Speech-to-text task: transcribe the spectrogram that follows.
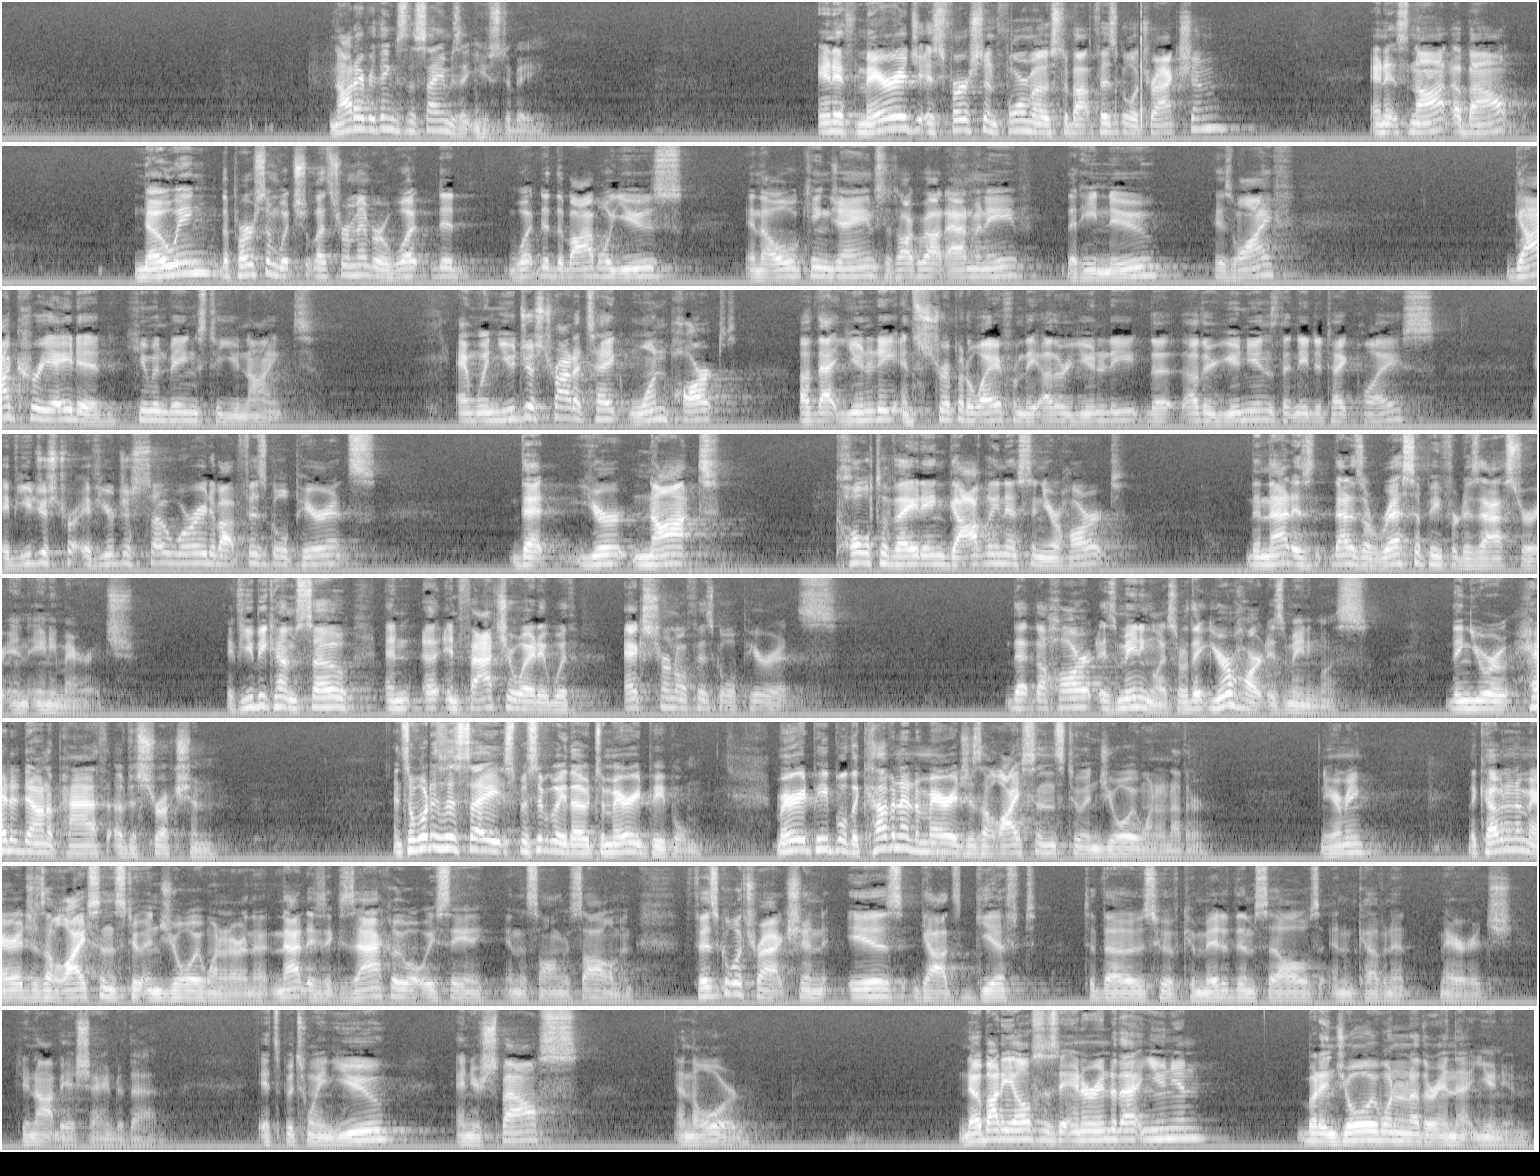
Not everything's the same as it used to be. And if marriage is first and foremost about physical attraction, and it's not about knowing the person, which let's remember what did, what did the Bible use in the old King James to talk about Adam and Eve? That he knew his wife? God created human beings to unite. And when you just try to take one part of that unity and strip it away from the other unity, the other unions that need to take place, if you just if you're just so worried about physical appearance that you're not cultivating godliness in your heart, then that is that is a recipe for disaster in any marriage. If you become so uh, infatuated with external physical appearance that the heart is meaningless or that your heart is meaningless, then you're headed down a path of destruction. And so, what does this say specifically, though, to married people? Married people, the covenant of marriage is a license to enjoy one another. You hear me? The covenant of marriage is a license to enjoy one another, and that is exactly what we see in the Song of Solomon. Physical attraction is God's gift to those who have committed themselves in covenant marriage. Do not be ashamed of that. It's between you and your spouse and the Lord. Nobody else is to enter into that union, but enjoy one another in that union.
